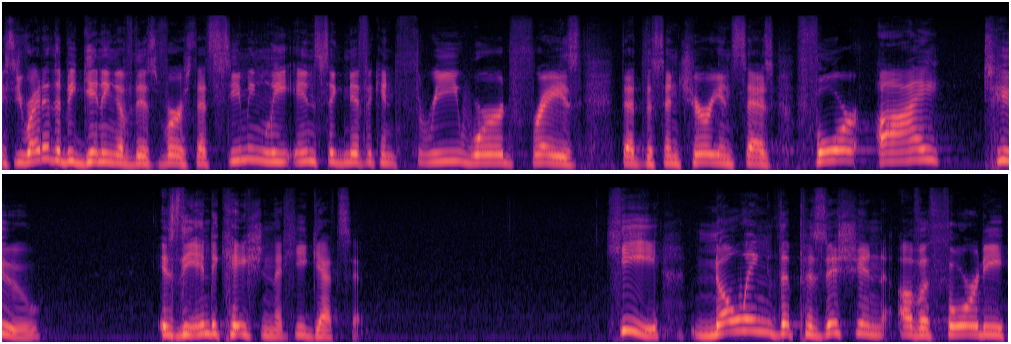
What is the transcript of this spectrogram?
You see, right at the beginning of this verse, that seemingly insignificant three word phrase that the centurion says, For I too, is the indication that he gets it. He, knowing the position of authority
